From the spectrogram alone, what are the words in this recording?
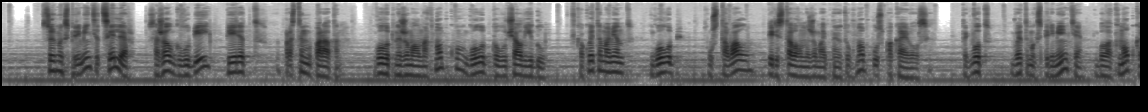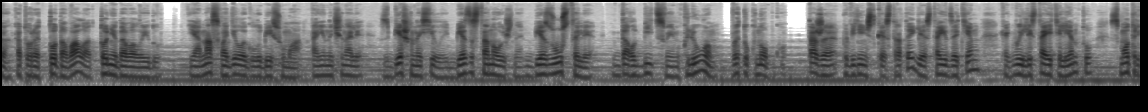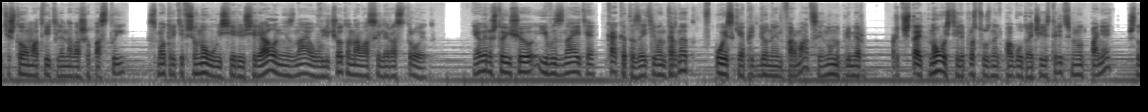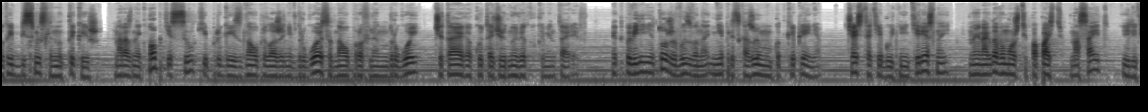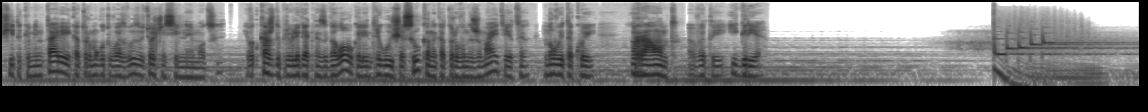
В своем эксперименте Целлер сажал голубей перед простым аппаратом. Голубь нажимал на кнопку, голубь получал еду. В какой-то момент голубь уставал, переставал нажимать на эту кнопку, успокаивался. Так вот, в этом эксперименте была кнопка, которая то давала, то не давала еду. И она сводила голубей с ума. Они начинали с бешеной силой, безостановочно, без устали долбить своим клювом в эту кнопку. Та же поведенческая стратегия стоит за тем, как вы листаете ленту, смотрите, что вам ответили на ваши посты, смотрите всю новую серию сериала, не зная, увлечет она вас или расстроит. Я уверен, что еще и вы знаете, как это зайти в интернет в поиске определенной информации, ну, например, прочитать новости или просто узнать погоду, а через 30 минут понять, что ты бессмысленно тыкаешь на разные кнопки, ссылки, прыгая из одного приложения в другое, с одного профиля на другой, читая какую-то очередную ветку комментариев. Это поведение тоже вызвано непредсказуемым подкреплением. Часть статей будет неинтересной, но иногда вы можете попасть на сайт или в чьи-то комментарии, которые могут у вас вызвать очень сильные эмоции. И вот каждый привлекательный заголовок или интригующая ссылка, на которую вы нажимаете, это новый такой раунд в этой игре.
